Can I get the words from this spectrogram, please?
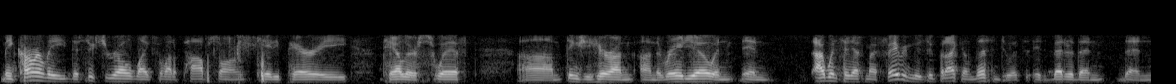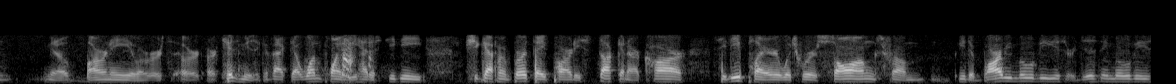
I mean, currently the six-year-old likes a lot of pop songs, Katy Perry, Taylor Swift, um, things you hear on on the radio, and and I wouldn't say that's my favorite music, but I can listen to it. It's, better than than you know Barney or, or or kids music. In fact, at one point we had a CD she got from a birthday party stuck in our car CD player, which were songs from either Barbie movies or Disney movies,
